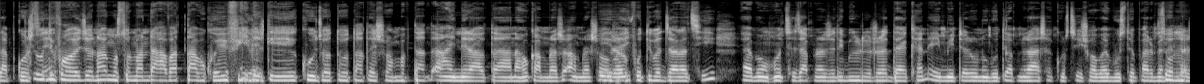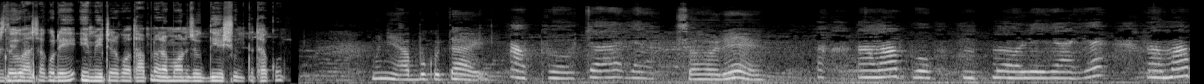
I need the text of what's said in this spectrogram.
লাভ করছে। যদি প্রয়োজন হয় মুসলমানরা আবার তাবুক হয়ে ফিরে এদেরকে কু যত তাতে সম্ভব তাদের আইনের আওতায় আনা হোক আমরা আমরা সবাই প্রতিবাদ জানাচ্ছি। এবং হচ্ছে যে আপনারা যদি ভিডিওটা দেখেন এই মেয়েটার অনুভূতি আপনারা আশা করছি সবাই বুঝতে পারবেন। আশা করে এই মেয়েটার কথা আপনারা মনোযোগ দিয়ে শুনতে থাকুন। মুনি আব্বু কোথায়? আপু চলে। শহরে? আমার আপু মরে গেছে। আমার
